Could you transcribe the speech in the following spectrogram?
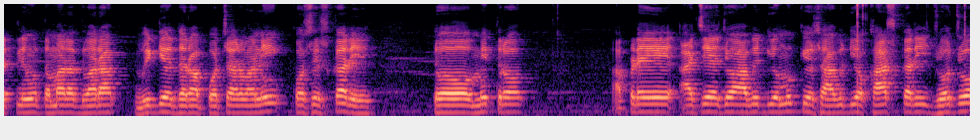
એટલી હું તમારા દ્વારા વીડિયો દ્વારા પહોંચાડવાની કોશિશ કરી તો મિત્રો, આપણે આજે જો આ વીડિયો મૂક્યો છે, આ વીડિયો ખાસ કરી જોજો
